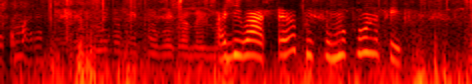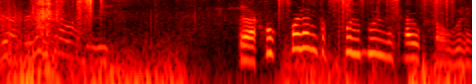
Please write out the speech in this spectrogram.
તમારે હજી વાર છે હો, પીસું મૂકવું નથી જરા લઈ જવા દેવી જરા હૂક પડે ને તો ફૂલ બૂલ ને સારું ખાવું પડે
